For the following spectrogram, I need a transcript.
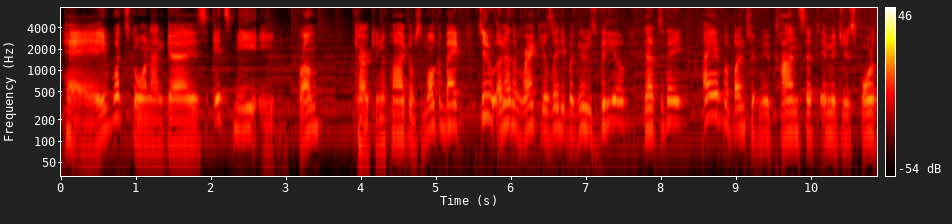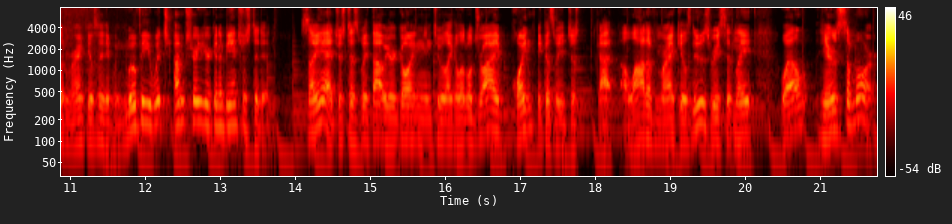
Hey, what's going on guys? It's me, Aidan, from Cartoon Apocalypse, and welcome back to another Miraculous Ladybug News video. Now today, I have a bunch of new concept images for the Miraculous Ladybug movie, which I'm sure you're going to be interested in. So yeah, just as we thought we were going into like a little dry point because we just got a lot of Miraculous news recently, well, here's some more.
